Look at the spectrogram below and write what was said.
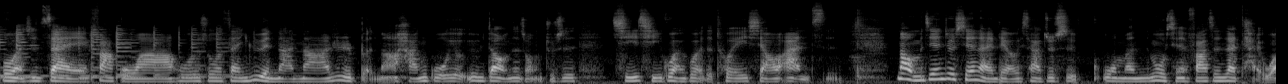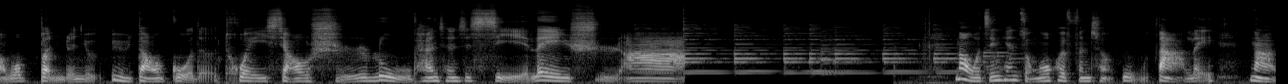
不管是在法国啊，或者说在越南啊、日本啊、韩国有遇到那种就是奇奇怪怪的推销案子。那我们今天就先来聊一下，就是我们目前发生在台湾，我本人有遇到过的推销实录，堪称是血泪史啊。那我今天总共会分成五大类。那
